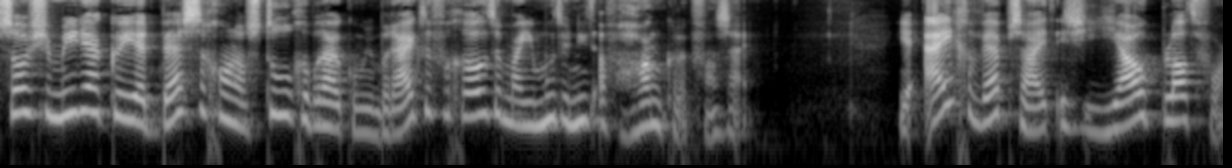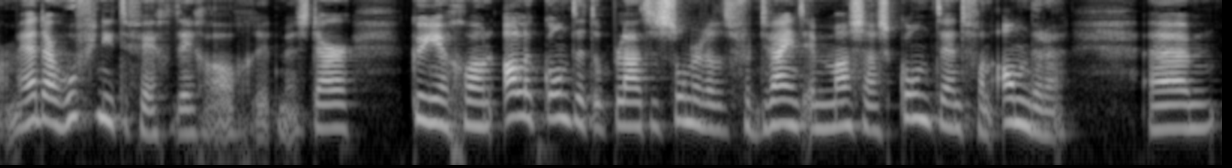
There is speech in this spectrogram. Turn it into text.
Social media kun je het beste gewoon als tool gebruiken om je bereik te vergroten, maar je moet er niet afhankelijk van zijn. Je eigen website is jouw platform. Hè? Daar hoef je niet te vechten tegen algoritmes. Daar kun je gewoon alle content op plaatsen zonder dat het verdwijnt in massa's content van anderen. Um,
